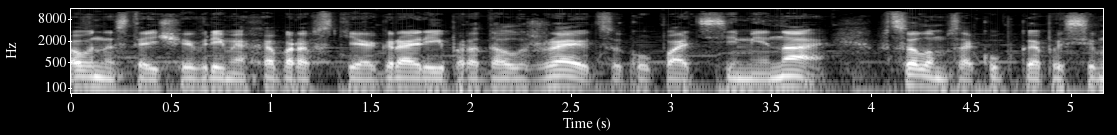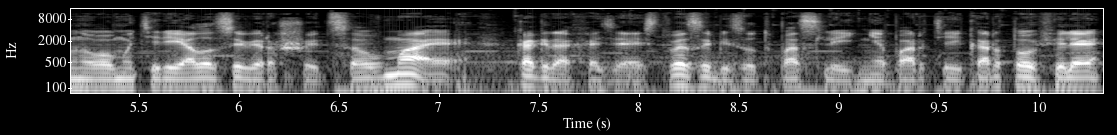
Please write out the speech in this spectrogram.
В настоящее время хабаровские аграрии продолжают продолжают закупать семена. В целом закупка посевного материала завершится в мае, когда хозяйства завезут последние партии картофеля.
